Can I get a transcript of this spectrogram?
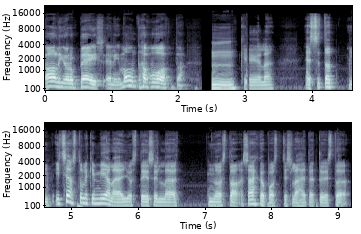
All Your Base, eli monta vuotta? Mm. Kyllä. Tot, mm, itse asiassa tulikin mieleen just sillä, että noista sähköpostissa lähetetyistä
